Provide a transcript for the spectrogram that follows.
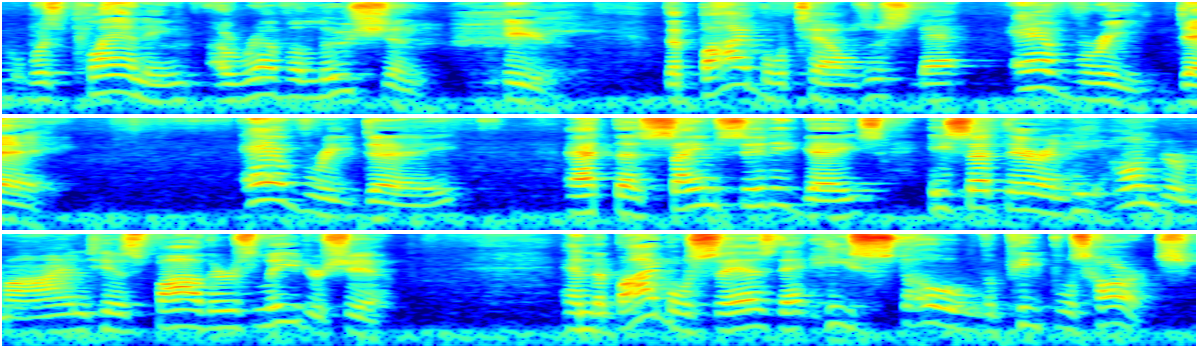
was planning a revolution here. The Bible tells us that every day, every day, at the same city gates, he sat there and he undermined his father's leadership. And the Bible says that he stole the people's hearts.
